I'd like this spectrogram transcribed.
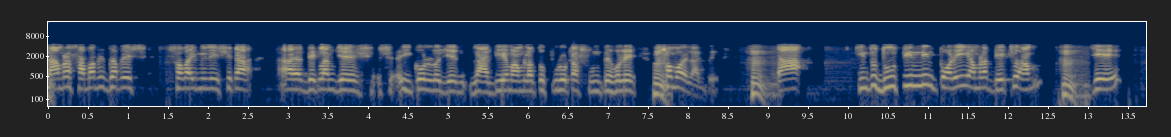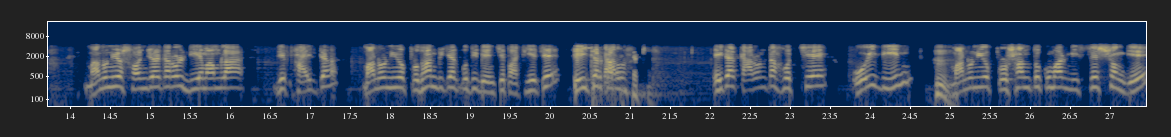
তা আমরা স্বাভাবিকভাবে সবাই মিলে সেটা দেখলাম যে ই করল যে না দিয়ে মামলা তো পুরোটা শুনতে হলে সময় লাগবে। তা কিন্তু দু তিন দিন পরেই আমরা দেখলাম যে মাননীয় সঞ্জয় কারোল ডিএ মামলা যে ফাইলটা মাননীয় প্রধান বিচারপতি বেঞ্চে পাঠিয়েছে এইটার কারণ- এইটার কারণটা হচ্ছে ওই দিন মাননীয় প্রশান্ত কুমার মিশ্রের সঙ্গে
